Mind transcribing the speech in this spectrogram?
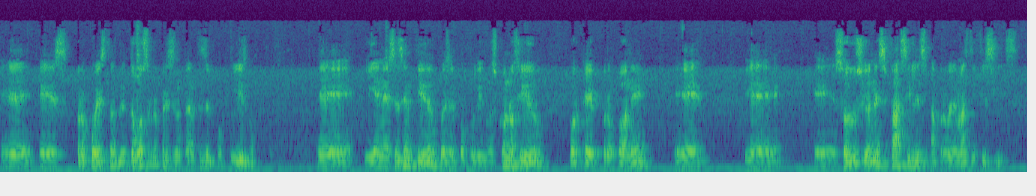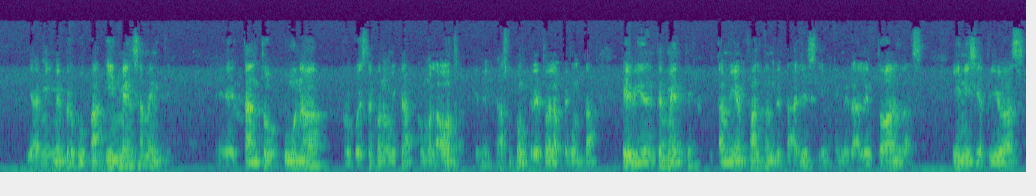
eh, es propuestas de dos representantes del populismo. y en ese sentido, pues el populismo es conocido porque propone eh, eh, eh, soluciones fáciles a problemas difíciles. Y a mí me preocupa inmensamente tanto una propuesta económica como la otra. En el caso concreto de la pregunta, evidentemente también faltan detalles y en general en todas las iniciativas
